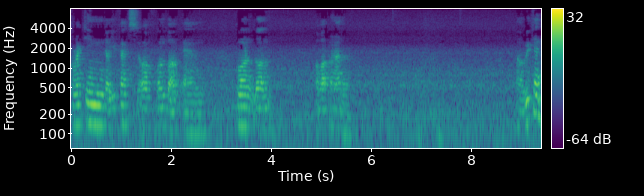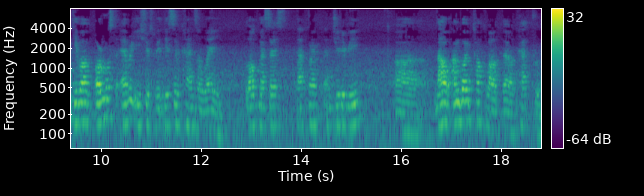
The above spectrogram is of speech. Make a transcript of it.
correcting the effects of one bug and go on learn about another. Uh, we can debug almost every issues with these kinds of way. Log message, dot graph, and GDB. Uh, now I'm going to talk about the path proof.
